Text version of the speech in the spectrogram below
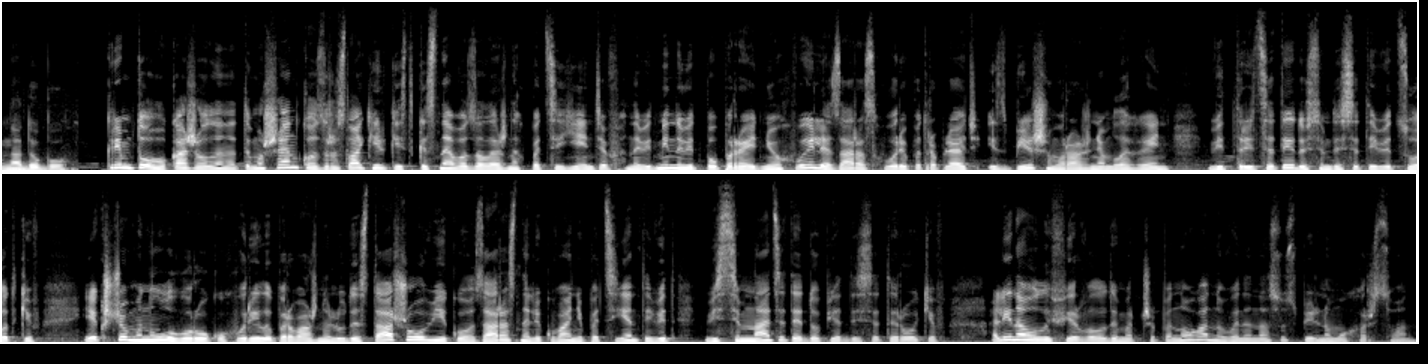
на добу. Крім того, каже Олена Тимошенко, зросла кількість кисневозалежних пацієнтів. На відміну від попередньої хвилі, зараз хворі потрапляють із більшим ураженням легень – від 30 до 70 відсотків. Якщо минулого року хворіли переважно люди старшого віку, зараз на лікуванні пацієнти від 18 до 50 років. Аліна Олефір, Володимир Чепенога. Новини на Суспільному. Херсон.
